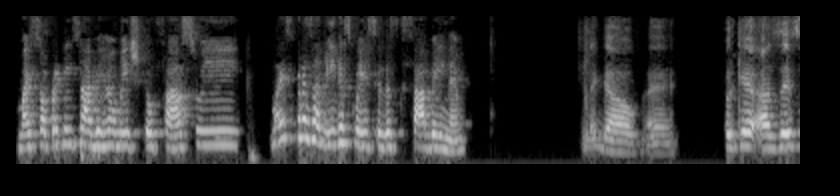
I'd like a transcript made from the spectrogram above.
Mas só para quem sabe realmente que eu faço e mais para as amigas conhecidas que sabem, né? Legal, é. Porque às vezes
